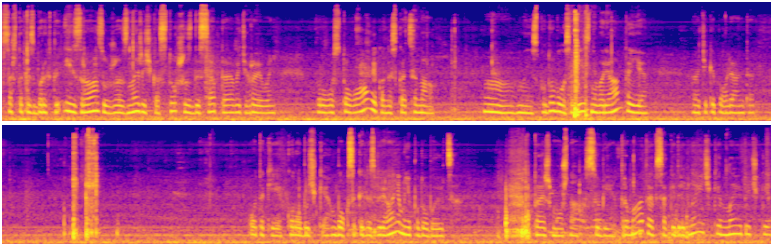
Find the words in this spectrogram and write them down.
все ж таки зберегти. І зразу вже знижечка 169 гривень. Просто вау, яка низька ціна. м мені сподобалося. Різні варіанти є. Е, Тільки погляньте. Отакі коробочки, боксики для зберігання мені подобаються. Тут теж можна собі тримати всякі дрібнички, ниточки,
